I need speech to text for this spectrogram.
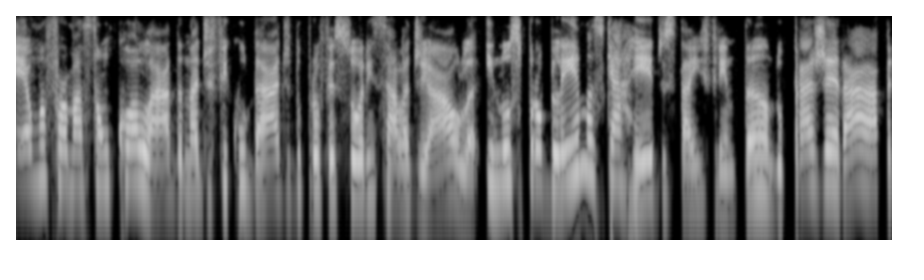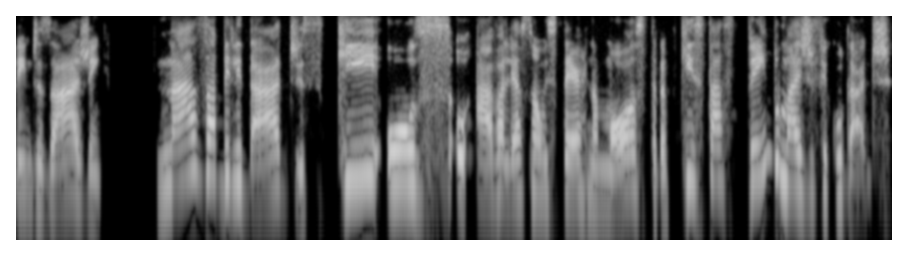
É uma formação colada na dificuldade do professor em sala de aula e nos problemas que a rede está enfrentando para gerar a aprendizagem nas habilidades que os, a avaliação externa mostra que está vendo mais dificuldade.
